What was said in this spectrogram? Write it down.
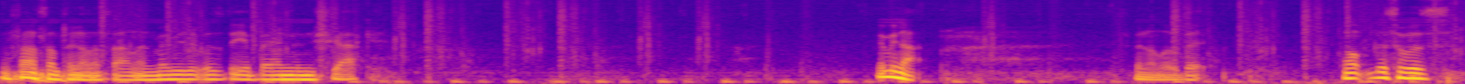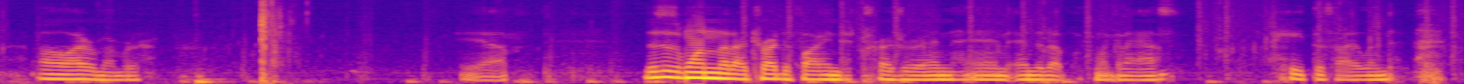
we found something on this island. Maybe it was the abandoned shack. Maybe not. It's been a little bit. Well, this was. Oh, I remember. Yeah. This is one that I tried to find treasure in and ended up looking like an ass. I hate this island.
